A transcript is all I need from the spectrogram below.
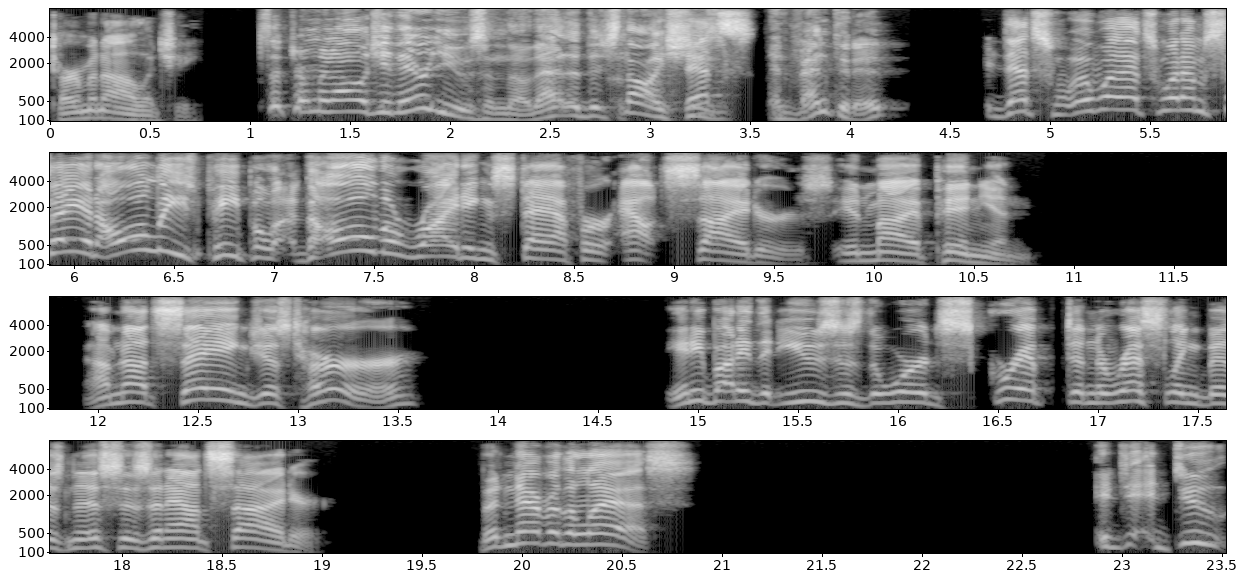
terminology. It's the terminology they're using, though. That it's not like she's That's- invented it. That's well, that's what I'm saying. All these people, all the writing staff are outsiders, in my opinion. I'm not saying just her. Anybody that uses the word script in the wrestling business is an outsider. But nevertheless, do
